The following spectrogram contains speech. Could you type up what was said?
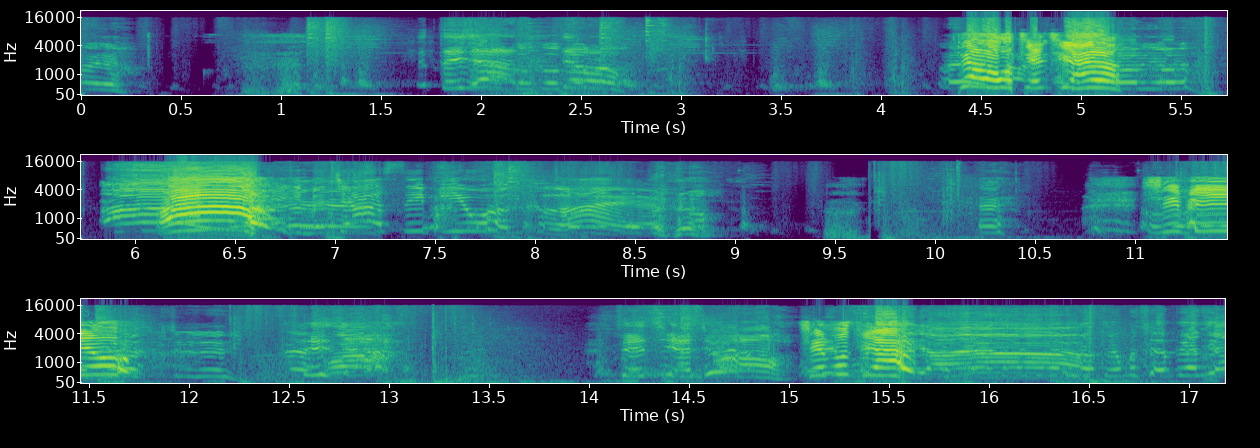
哎呀等一下掉了！掉了我捡起来了！啊你们家的 CPU 很可爱哎。！CPU 就是等一下，捡起来就好。捡不起来，呀！捡不起来，不要捡！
